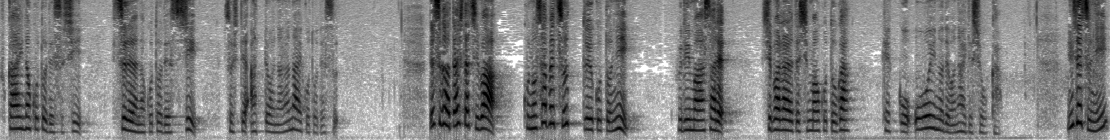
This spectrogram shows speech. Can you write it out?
不快なことですし失礼なことですしそしてあってはならないことです。ですが私たちはこの差別ということに振り回され縛られてしまうことが結構多いのではないでしょうか。2節に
